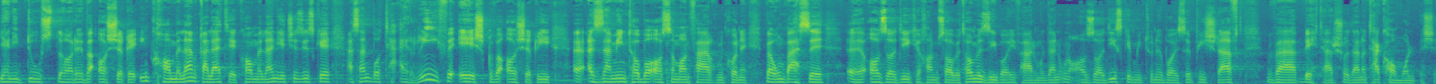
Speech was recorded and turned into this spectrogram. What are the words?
یعنی دوست داره و عاشقه. این کاملا غلطه. کاملا یه چیزی است که اصلا با تعریف عشق و عاشقی از زمین تا با آسمان فرق می‌کنه. و اون بحث آزادی که خانم ثابت به زیبایی فرمودن اون آزادی است که می‌تونه باعث پیشرفت و بهتر شدن و تکامل بشه.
